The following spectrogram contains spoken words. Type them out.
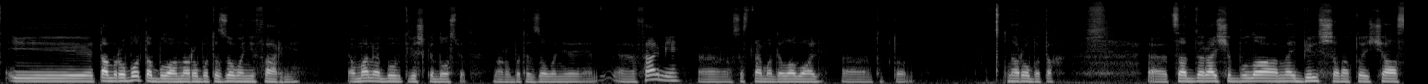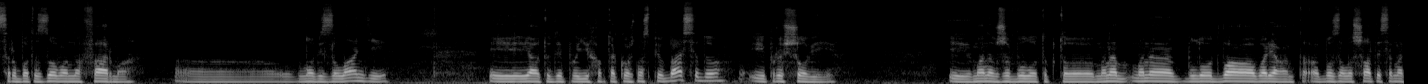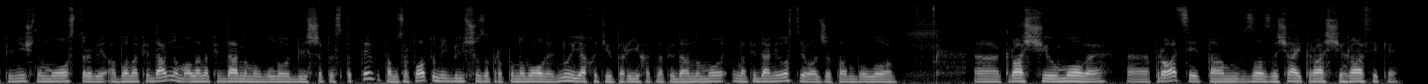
І там робота була на роботизованій фермі. У мене був трішки досвід на роботизованій е, фермі, е, система Делаваль, е, тобто на роботах. Це, до речі, була найбільша на той час роботизована ферма в Новій Зеландії. І я туди поїхав також на співбесіду і пройшов її. І в мене вже було, тобто, мене, мене було два варіанти: або залишатися на північному острові, або на південному, але на південному було більше перспектив, там зарплату мені більше запропонували. Ну і я хотів переїхати на південному на південний острів, адже там було е, кращі умови е, праці, там зазвичай кращі графіки.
